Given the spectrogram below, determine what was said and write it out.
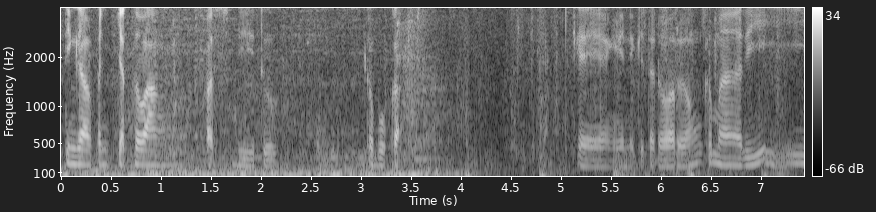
tinggal pencet doang pas di itu kebuka. Oke, yang ini kita dorong kemari.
